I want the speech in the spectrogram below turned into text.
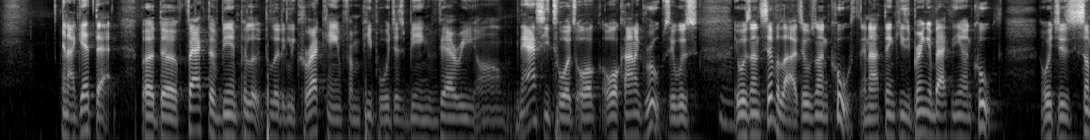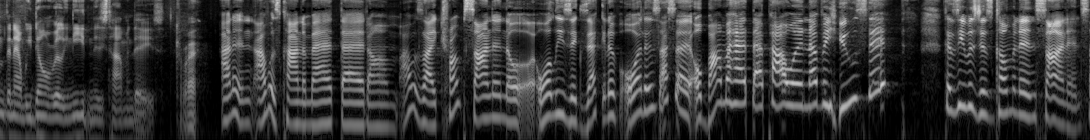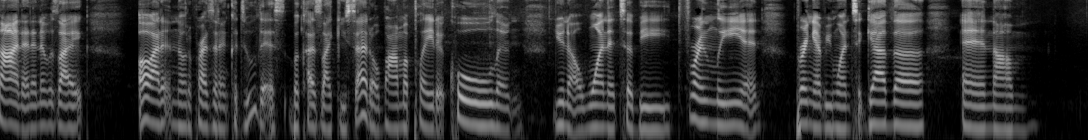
And I get that, but the fact of being pol- politically correct came from people just being very um, nasty towards all, all kind of groups. It was it was uncivilized. It was uncouth, and I think he's bringing back the uncouth, which is something that we don't really need in these time and days. Correct. I didn't. I was kind of mad that um, I was like Trump signing all, these executive orders. I said Obama had that power and never used it because he was just coming in signing, signing, and it was like, oh, I didn't know the president could do this because, like you said, Obama played it cool and you know wanted to be friendly and bring everyone together, and um,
